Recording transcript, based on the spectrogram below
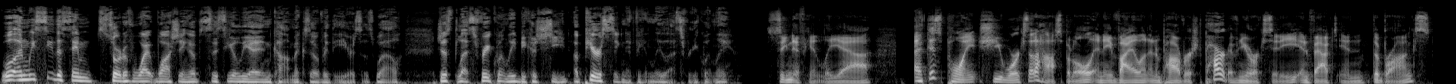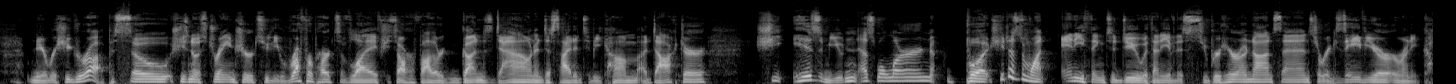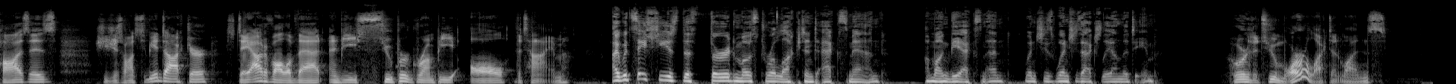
Well, and we see the same sort of whitewashing of Cecilia in comics over the years as well, just less frequently because she appears significantly less frequently. Significantly, yeah. At this point, she works at a hospital in a violent and impoverished part of New York City, in fact, in the Bronx, near where she grew up. So she's no stranger to the rougher parts of life. She saw her father guns down and decided to become a doctor. She is a mutant, as we'll learn, but she doesn't want anything to do with any of this superhero nonsense or Xavier or any causes. She just wants to be a doctor, stay out of all of that, and be super grumpy all the time. I would say she is the third most reluctant X Man among the X Men when she's when she's actually on the team. Who are the two more reluctant ones?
